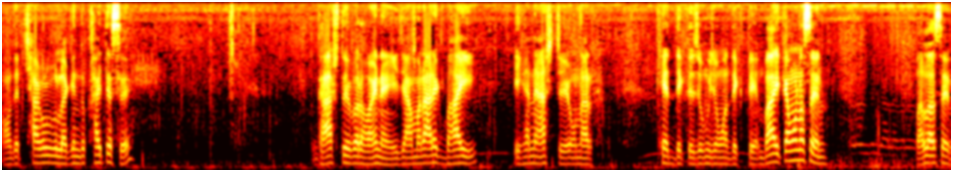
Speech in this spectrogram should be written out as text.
আমাদের ছাগলগুলা কিন্তু খাইতেছে। ঘাস তো এবার হয় নাই। এই যে আমার আরেক ভাই এখানে আসছে ওনার ক্ষেত দেখতে জমি জমা দেখতে। ভাই কেমন আছেন? ভালো আছেন?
